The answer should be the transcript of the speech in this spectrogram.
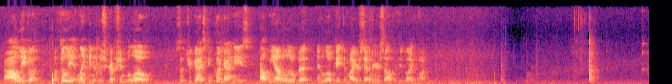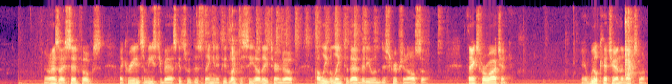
Now I'll leave a affiliate link in the description below so that you guys can click on these, help me out a little bit, and locate the miter set for yourself if you'd like one. Now as I said folks, I created some Easter baskets with this thing and if you'd like to see how they turned out, I'll leave a link to that video in the description also. Thanks for watching and we'll catch you on the next one.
